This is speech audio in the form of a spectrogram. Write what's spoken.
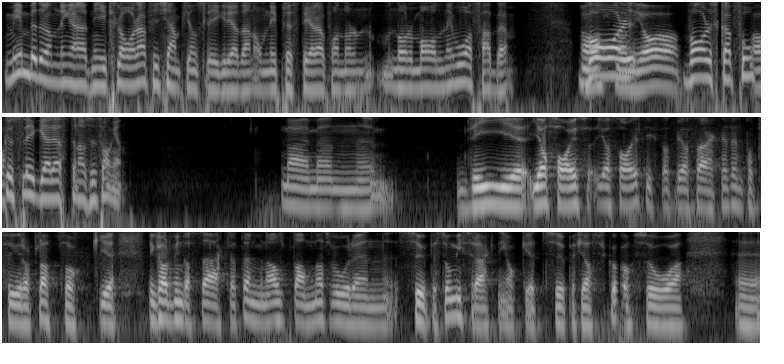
Min bedömning är att ni är klara för Champions League redan om ni presterar på en norm- normal nivå Fabbe. Ja, Var, jag, var ska fokus ligga resten av säsongen? Nej men eh, vi, jag sa, ju, jag sa ju sist att vi har säkrat en topp 4-plats och eh, det är klart att vi inte har säkrat den men allt annat vore en superstor missräkning och ett superfiasko. Så eh,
